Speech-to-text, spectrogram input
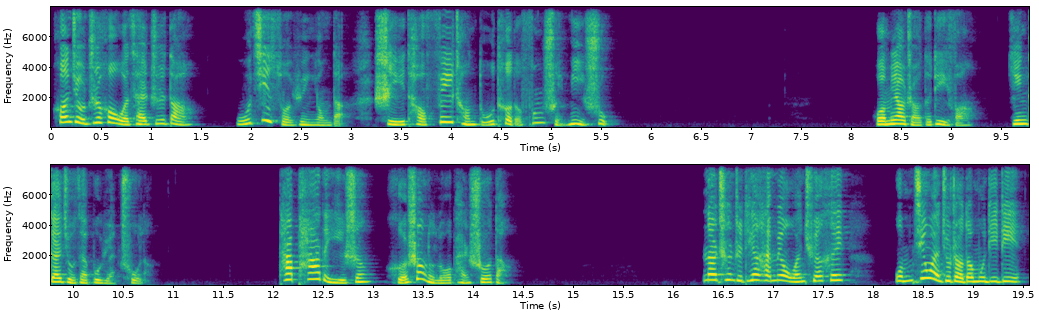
很久之后，我才知道无忌所运用的是一套非常独特的风水秘术。我们要找的地方应该就在不远处了。他啪的一声合上了罗盘，说道。那趁着天还没有完全黑，我们今晚就找到目的地。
